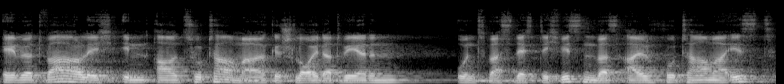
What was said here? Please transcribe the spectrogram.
er wird wahrlich in Al-Zutama geschleudert werden. Und was lässt dich wissen, was Al-Chutama ist?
